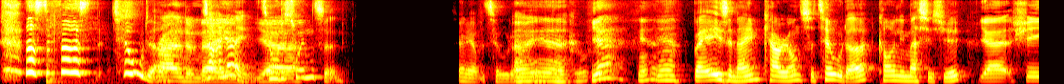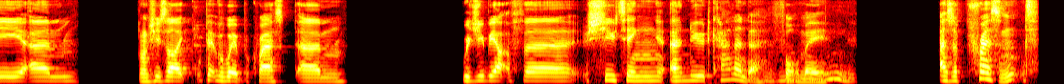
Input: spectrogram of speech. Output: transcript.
That's the first Tilda. Random Is that a name, name? yeah. Tilda Swinton. Any other Tilda? Oh can yeah. think of. Yeah, yeah. Yeah, but it is a name. Carry on. So Tilda kindly message you. Yeah, she um and she's like a bit of a weird request. Um would you be up for shooting a nude calendar for me as a present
